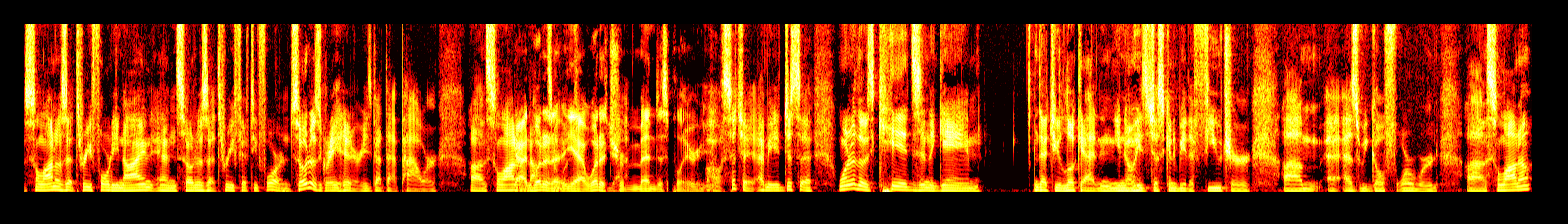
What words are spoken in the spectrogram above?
Solano's at 349 and Soto's at 354. And Soto's a great hitter. He's got that power. Uh, Solano, God, not what a so much. yeah, what a tremendous player he is. Oh, such a, I mean, just a, one of those kids in the game that you look at and you know he's just going to be the future um, as we go forward. Uh, Solano,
